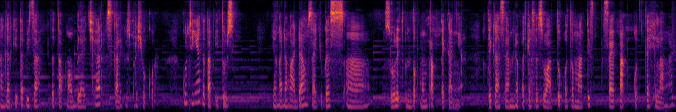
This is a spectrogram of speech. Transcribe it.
agar kita bisa tetap mau belajar sekaligus bersyukur. Kuncinya tetap itu sih yang kadang-kadang saya juga uh, sulit untuk mempraktekannya. Ketika saya mendapatkan sesuatu, otomatis saya takut kehilangan.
